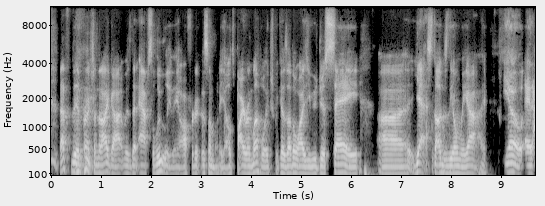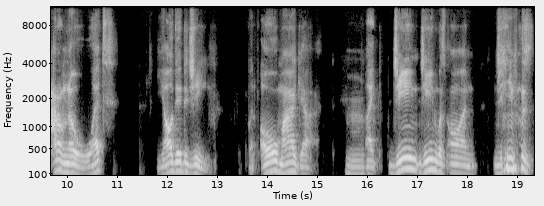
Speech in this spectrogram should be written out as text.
That's the impression that I got was that absolutely they offered it to somebody else, Byron Leftwich, because otherwise you would just say, uh, "Yes, Doug's the only guy." Yo, and I don't know what y'all did to Gene, but oh my god, mm. like Gene, Gene was on. Gene was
